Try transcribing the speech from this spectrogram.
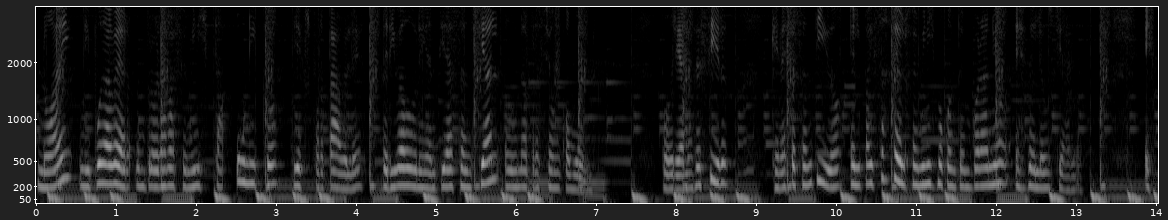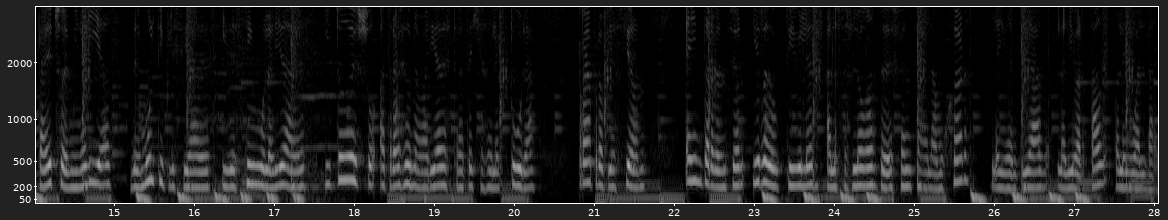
No hay ni puede haber un programa feminista único y exportable derivado de una identidad esencial o de una presión común. Podríamos decir que en este sentido el paisaje del feminismo contemporáneo es de Leuciano. Está hecho de minorías, de multiplicidades y de singularidades, y todo ello a través de una variedad de estrategias de lectura, reapropiación e intervención irreductibles a los eslogans de defensa de la mujer, la identidad, la libertad o la igualdad.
